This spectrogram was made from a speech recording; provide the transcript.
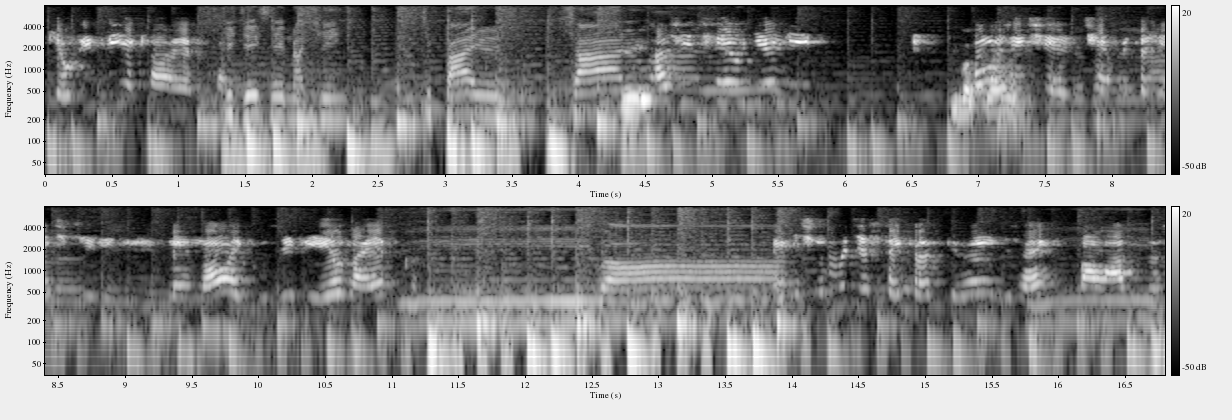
que eu vivi aquela época, DJ Save Natin. De a gente se reunia ali. Que Como a bacana. gente tinha muita gente de menor, inclusive eu na época, gente grandes, né? Baladas.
